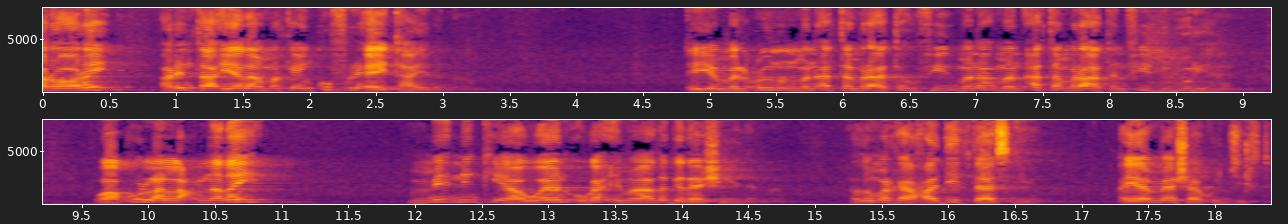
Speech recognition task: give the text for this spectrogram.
arooray arrintaa iyadaa marka in kufri ay tahayba iyo malcuunun man ata mraatahu fi man ata imra'atan fii duburiha. Waa ku la lacnaday ninkii haween uga imaado gadaasheeda. Aduu marka axaadiidtaas iyo ayaa meeshaa ku jirta.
